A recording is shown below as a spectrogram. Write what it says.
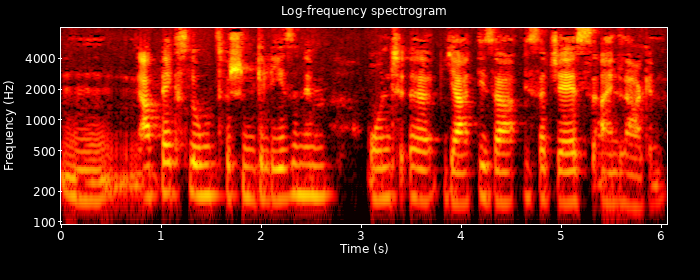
äh, Abwechslung zwischen Gelesenem und äh, ja, dieser, dieser Jazz-Einlagen.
